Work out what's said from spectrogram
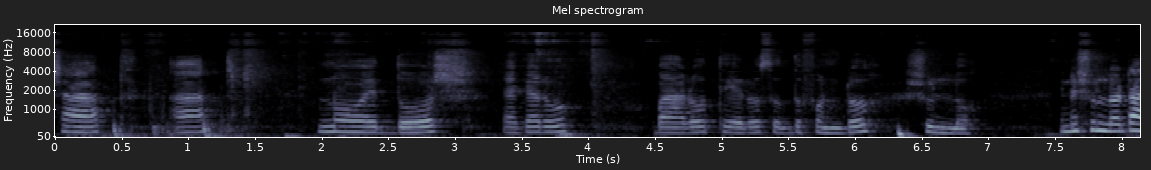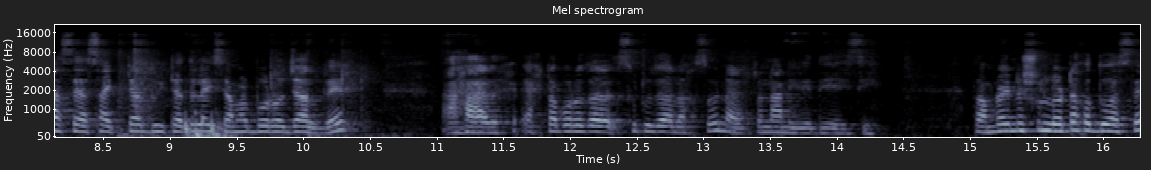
সাত, আট, নয়, দশ, এগারো, বারো, তেরো, চোদ্দ, পনেরো, ষোলো। এনে ষোলোটা আছে, আর চারটা, দুইটা আমার বড় জাল রে। আর একটা বড় জাল, ছোটো জাল রাখছো, না, একটা নানিরে দিয়ে আইছি। তো আমরা এনে ষোলোটা কদু আছে,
